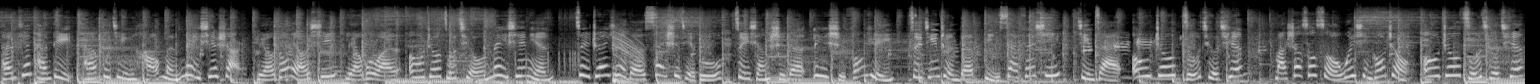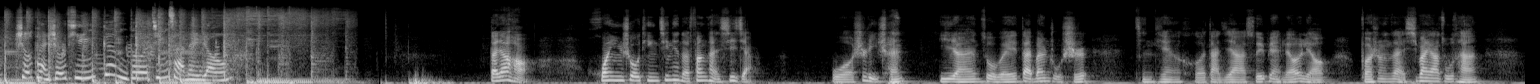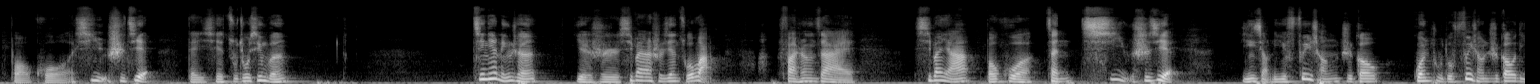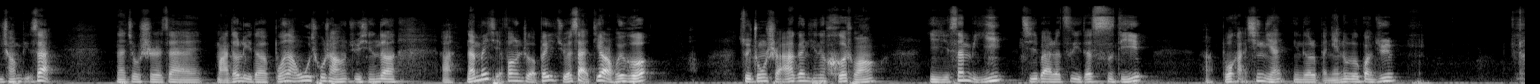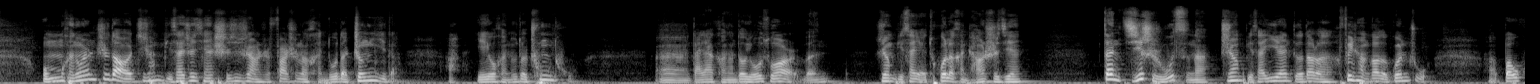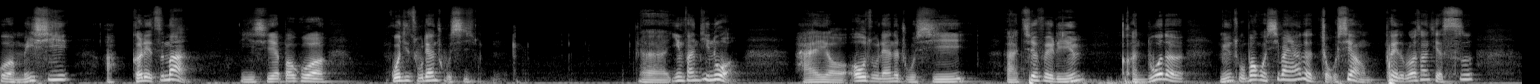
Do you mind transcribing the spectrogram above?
谈天谈地谈不尽豪门那些事儿，聊东聊西聊不完欧洲足球那些年。最专业的赛事解读，最详实的历史风云，最精准的比赛分析，尽在欧洲足球圈。马上搜索微信公众“欧洲足球圈”，收看收听更多精彩内容。大家好，欢迎收听今天的翻看西甲，我是李晨，依然作为代班主持。今天和大家随便聊一聊发生在西班牙足坛，包括西语世界的一些足球新闻。今天凌晨，也是西班牙时间昨晚，发生在西班牙，包括在西语世界影响力非常之高、关注度非常之高的一场比赛，那就是在马德里的伯纳乌球场举行的啊南美解放者杯决赛第二回合，最终是阿根廷的河床。以三比一击败了自己的死敌，啊，博卡青年赢得了本年度的冠军。我们很多人知道这场比赛之前实际上是发生了很多的争议的，啊，也有很多的冲突，嗯，大家可能都有所耳闻。这场比赛也拖了很长时间，但即使如此呢，这场比赛依然得到了非常高的关注，啊，包括梅西啊、格列兹曼一些，包括国际足联主席，呃，因凡蒂诺。还有欧足联的主席啊，切费林，很多的民族，包括西班牙的首相佩德罗桑切斯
